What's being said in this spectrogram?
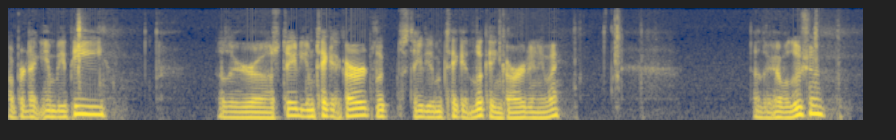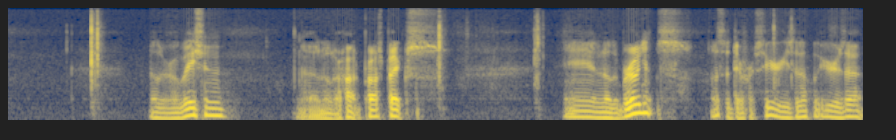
Upper Deck MVP. Another uh, stadium ticket card. Look, stadium ticket looking card anyway. Another evolution. Another ovation. Another hot prospects. And another brilliance. That's a different series, though. What year is that?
